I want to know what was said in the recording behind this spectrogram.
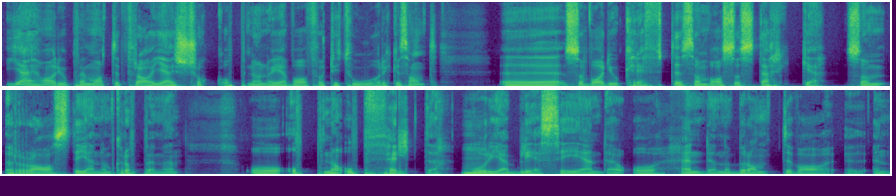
jeg har jo på en måte fra jeg sjokkåpna når jeg var 42 år, ikke sant, så var det jo krefter som var så sterke, som raste gjennom kroppen min. Og åpna opp feltet hvor jeg ble seende, og hendene brant. Det var eh, en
